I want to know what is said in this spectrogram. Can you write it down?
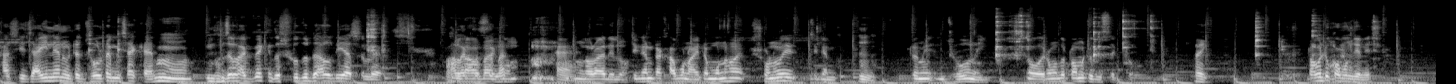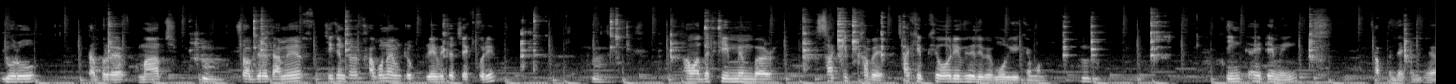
খাসি যাই নেন ওইটা ঝোলটা মিশা খান। মজা লাগবে কিন্তু শুধু ডাল দিয়ে আসলে ভালো লাগছে না। হ্যাঁ। নড়াই দিল। চিকেনটা খাব না এটা মনে হয় সোনালি চিকেন। আমি ঝোল নেই। ও এর মধ্যে টমেটো দিচ্ছে একটু। ভাই টমেটো কমন জিনিস। গরু তারপরে মাছ সব জায়গাতে আমি চিকেনটা খাব না আমি একটু গ্রেভিটা চেক করি। আমাদের টিম মেম্বার সাকিব খাবে। সাকিব খেয়েও রিভিউ দিবে মুরগি কেমন। তিনটা আইটেমেই আপনি দেখেন ভাইয়া।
